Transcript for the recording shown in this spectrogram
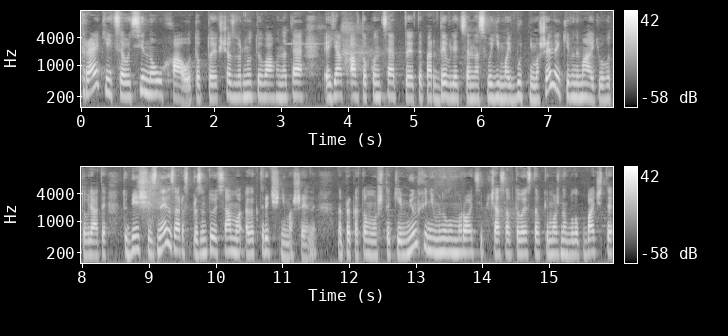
третій це оці ноу-хау. Тобто, якщо звернути увагу на те, як автоконцепти тепер дивляться на свої майбутні машини, які вони мають виготовляти, то більшість з них зараз презентують саме електричні машини. Наприклад, тому ж таки в Мюнхені минулому році під час автовиставки можна було побачити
